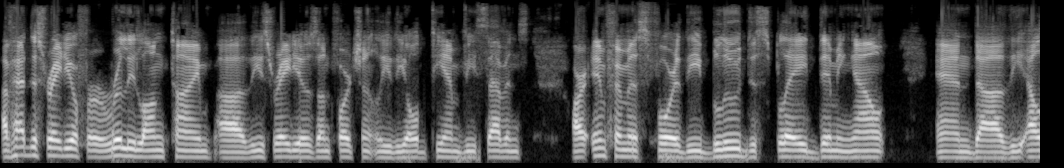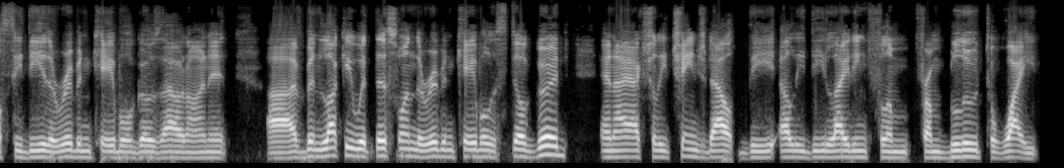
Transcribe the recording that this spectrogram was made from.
I've had this radio for a really long time. Uh, these radios, unfortunately, the old TM-V7s, are infamous for the blue display dimming out and uh, the LCD, the ribbon cable goes out on it. Uh, I've been lucky with this one. The ribbon cable is still good, and I actually changed out the LED lighting from from blue to white.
